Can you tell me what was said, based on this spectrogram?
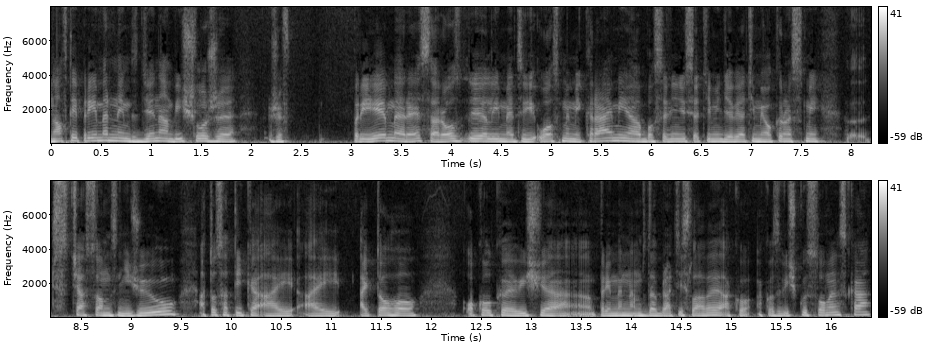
No a v tej priemernej mzde nám vyšlo, že, priemere sa rozdiely medzi 8 krajmi alebo 79 okresmi e, s časom znižujú. A to sa týka aj, aj, aj toho, okolko je vyššia priemerná mzda v Bratislave ako, ako zvyšku Slovenska.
